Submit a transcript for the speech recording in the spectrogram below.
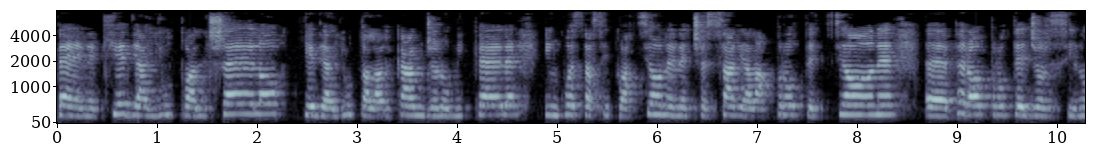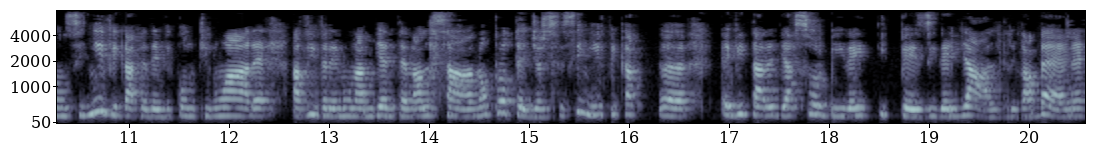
bene, chiedi aiuto al cielo, chiedi aiuto all'Arcangelo Michele, in questa situazione necessaria la protezione, eh, però proteggersi non significa che devi continuare a vivere in un ambiente malsano, proteggersi significa eh, evitare di assorbire i, i, pesi degli altri, va bene?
